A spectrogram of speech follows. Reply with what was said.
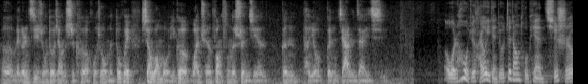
呃每个人记忆中都有这样的时刻，或者说我们都会向往某一个完全放松的瞬间，跟朋友、跟家人在一起。我然后我觉得还有一点就是这张图片其实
